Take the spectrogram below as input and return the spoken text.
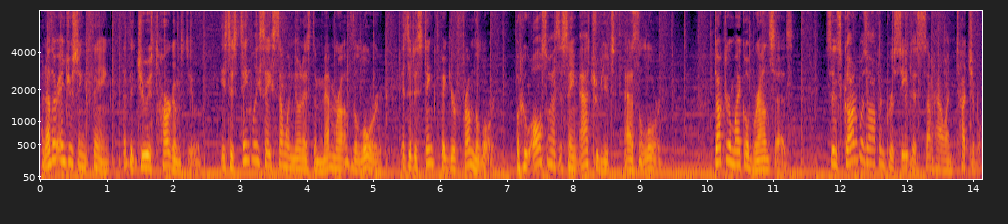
Another interesting thing that the Jewish Targums do is distinctly say someone known as the Memra of the Lord is a distinct figure from the Lord, but who also has the same attributes as the Lord. Dr. Michael Brown says Since God was often perceived as somehow untouchable,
